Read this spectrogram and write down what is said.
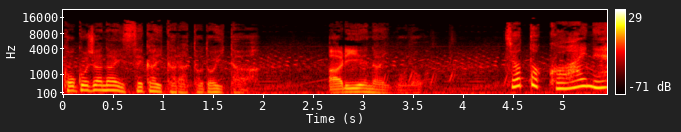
ここじゃない世界から届いたありえないもの。ちょっと怖いね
